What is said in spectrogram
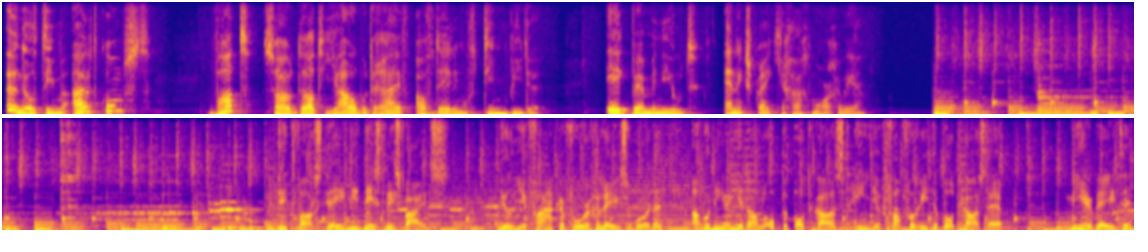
een ultieme uitkomst? Wat zou dat jouw bedrijf, afdeling of team bieden? Ik ben benieuwd en ik spreek je graag morgen weer. Dit was Daily Business Bites. Wil je vaker voorgelezen worden? Abonneer je dan op de podcast in je favoriete podcast-app. Meer weten?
